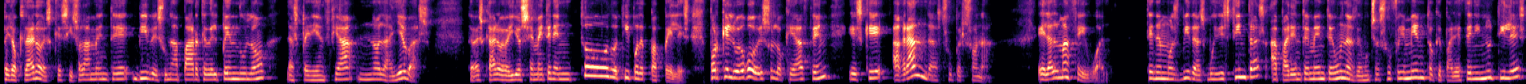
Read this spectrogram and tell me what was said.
Pero claro, es que si solamente vives una parte del péndulo, la experiencia no la llevas. Claro, ellos se meten en todo tipo de papeles, porque luego eso lo que hacen es que agranda su persona. El alma hace igual tenemos vidas muy distintas, aparentemente unas de mucho sufrimiento que parecen inútiles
